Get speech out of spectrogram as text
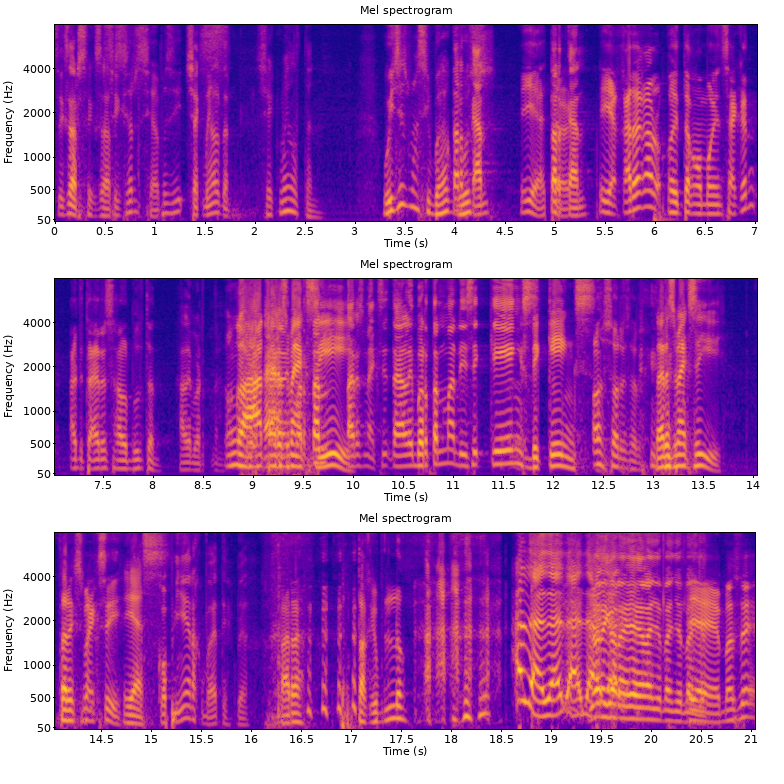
Sixers. Sixers. Sixers siapa sih? Shaq Milton. Shaq Milton. Which is masih bagus. Third kan? Iya, Third kan? Iya, karena kalau kalau kita ngomongin second ada Tyrese Halliburton. Halliburton. Enggak, Tyrese Halliburton- Maxey. Tyrese Maxey. Halliburton mah di si Kings. The Kings. Oh, sorry sorry. Tyrese Maxey. Tyrese Maxey. Yes. Kopinya enak banget ya, Bel. Parah. Takip dulu dong. Gimana, gimana, ya, lanjut, lanjut, lanjut. Iya, iya, maksudnya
